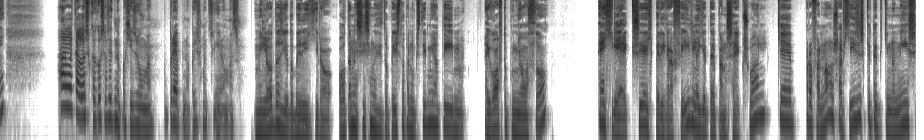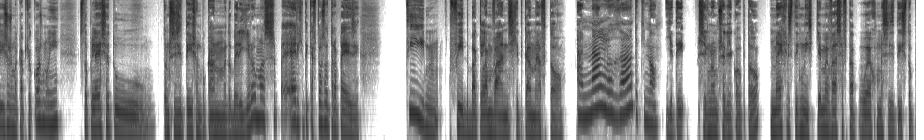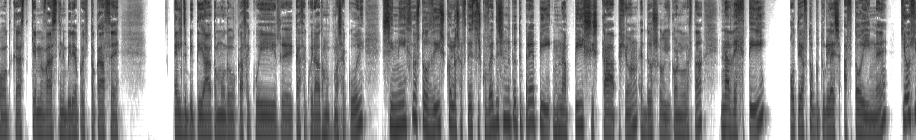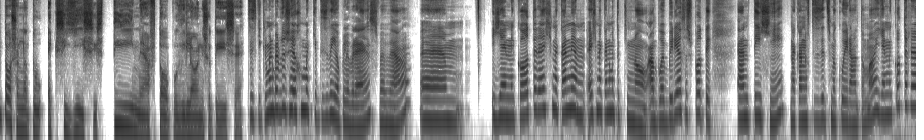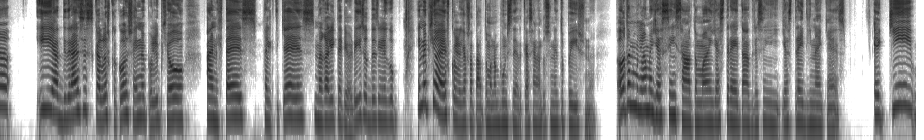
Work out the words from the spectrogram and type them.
Αλλά καλό ή κακό σε αυτή την εποχή ζούμε, που πρέπει να πείσουμε τους γύρω μας. Μιλώντας για τον περίγυρο, όταν εσύ συνειδητοποιείς στο πανεπιστήμιο ότι εγώ αυτό που νιώθω έχει λέξη, έχει περιγραφή, λέγεται pansexual και προφανώς αρχίζεις και το επικοινωνείς ίσως με κάποιο κόσμο ή στο πλαίσιο του, των συζητήσεων που κάνουμε με τον περίγυρο μας έρχεται και αυτό στο τραπέζι. Τι feedback λαμβάνεις σχετικά με αυτό; Ανάλογα το κοινό. Γιατί, συγγνώμη που σε διακόπτω, μέχρι στιγμής και με βάση αυτά που έχουμε συζητήσει στο podcast και με βάση την εμπειρία που έχει το κάθε LGBT άτομο, το κάθε queer, κάθε queer άτομο που μας ακούει, συνήθως το δύσκολο σε αυτές τις κουβέντες είναι το ότι πρέπει να πείσει κάποιον, εντός εισαγωγικών όλα αυτά, να δεχτεί ότι αυτό που του λες αυτό είναι και όχι τόσο να του εξηγήσεις τι είναι αυτό που δηλώνεις ότι είσαι; Στη συγκεκριμένη περίπτωση έχουμε και τις δύο πλευρές βέβαια. Ε, γενικότερα έχει να, κάνει, έχει να κάνει με το κοινό. Από εμπειρία θα σου πω ότι αν τύχει να κάνω αυτή τη συζήτηση με queer άτομα, γενικότερα οι αντιδράσεις καλώς κακώς είναι πολύ πιο ανοιχτές, θελκτικές, μεγαλύτεροι ορίζοντες. Λίγο... Είναι πιο εύκολο για αυτά τα άτομα να μπουν στη διαδικασία να το συνειδητοποιήσουν. Όταν μιλάμε για cis άτομα, για straight άντρες ή για straight γυναίκες, εκεί,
